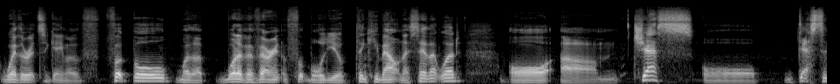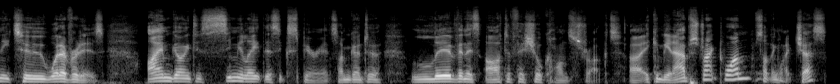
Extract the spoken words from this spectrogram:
whether it's a game of football, whether whatever variant of football you're thinking about when I say that word, or um, chess, or Destiny 2, whatever it is. I'm going to simulate this experience. I'm going to live in this artificial construct. Uh, it can be an abstract one, something like chess,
